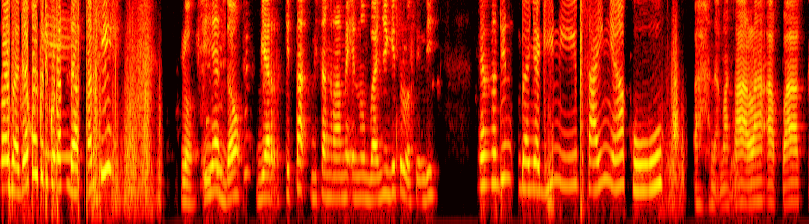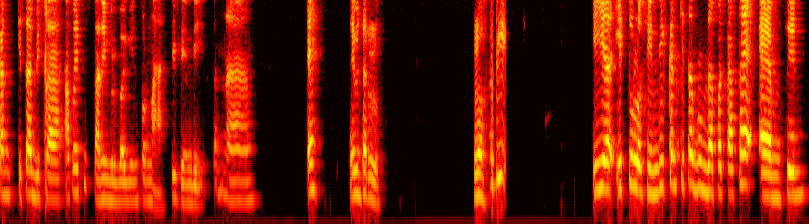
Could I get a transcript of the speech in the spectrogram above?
Loh, Bada kok ikut-ikutan daftar sih? Loh, iya dong. Biar kita bisa ngeramein lombanya gitu loh, Cindy. Ya nanti banyak gini pesaingnya aku. Ah, enggak masalah apa. Kan kita bisa, apa itu, saling berbagi informasi, Cindy. Tenang. Eh, eh bentar dulu. Loh. Tapi Iya, itu loh Cindy, kan kita belum dapat KTM, Sin.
